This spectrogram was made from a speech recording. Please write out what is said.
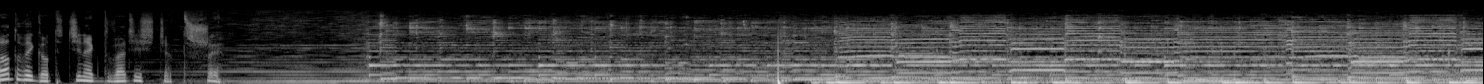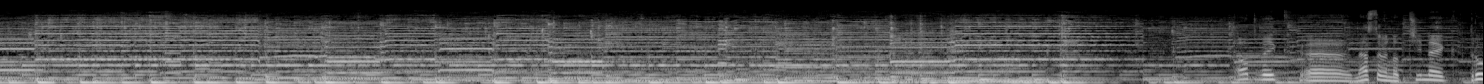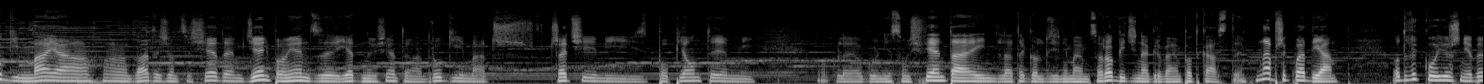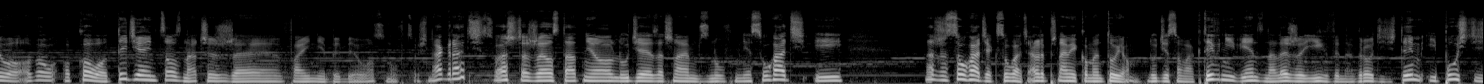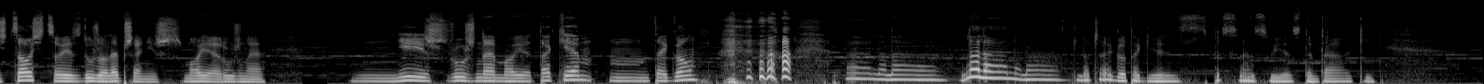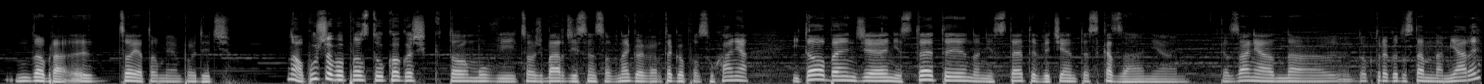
Odwyk, odcinek 23. Odwyk, e, następny odcinek, 2 maja e, 2007, dzień pomiędzy jednym świętem a drugim, a trz- trzecim i po piątym i w ogóle ogólnie są święta i dlatego ludzie nie mają co robić i nagrywają podcasty. Na przykład ja. Odwyku już nie było około, około tydzień, co znaczy, że fajnie by było znów coś nagrać, zwłaszcza, że ostatnio ludzie zaczynają znów mnie słuchać i znaczy słuchać jak słuchać, ale przynajmniej komentują. Ludzie są aktywni, więc należy ich wynagrodzić tym i puścić coś, co jest dużo lepsze niż moje różne niż różne moje takie mm, tego. La la la la la la dlaczego tak jest? Bez sensu jestem taki. Dobra, y, co ja to miałem powiedzieć no, puszczę po prostu kogoś, kto mówi coś bardziej sensownego i wartego posłuchania i to będzie niestety, no niestety wycięte z kazania. Kazania, na, do którego dostałem namiary,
